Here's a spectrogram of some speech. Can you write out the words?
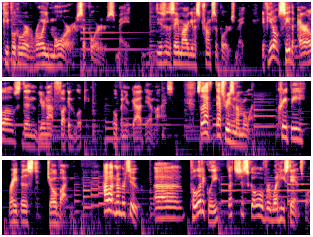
people who are Roy Moore supporters made. These are the same arguments Trump supporters made. If you don't see the parallels, then you're not fucking looking. Open your goddamn eyes. So that's that's reason number one. Creepy rapist Joe Biden. How about number two? Uh, politically, let's just go over what he stands for.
